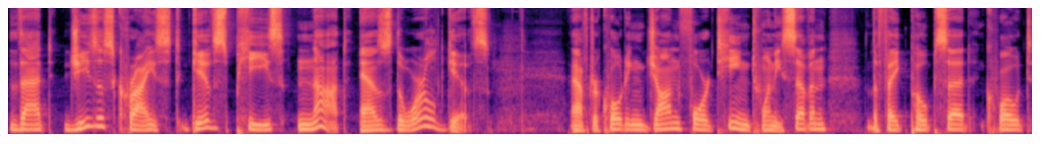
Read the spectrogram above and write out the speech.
that Jesus Christ gives peace not as the world gives. After quoting John 14, 27, the fake pope said, quote,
